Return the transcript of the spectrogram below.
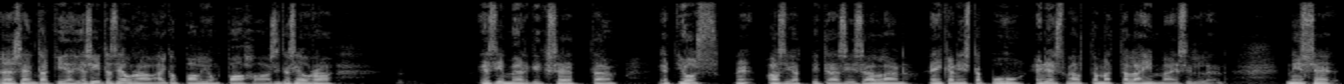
ja sen takia, ja siitä seuraa aika paljon pahaa. Siitä seuraa Esimerkiksi se, että, että jos ne asiat pitää sisällään, eikä niistä puhu edes välttämättä lähimmäisilleen, niin se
